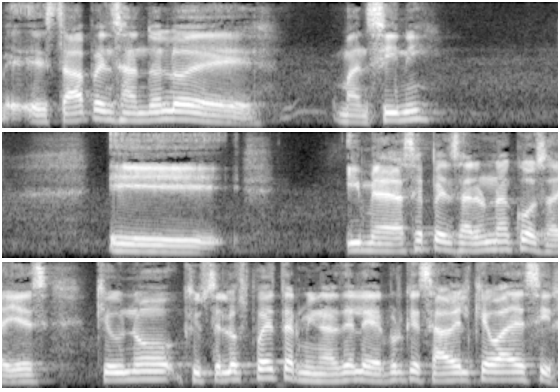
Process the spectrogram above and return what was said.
Estaba pensando en lo de Mancini y, y me hace pensar en una cosa y es que uno que usted los puede terminar de leer porque sabe el que va a decir.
